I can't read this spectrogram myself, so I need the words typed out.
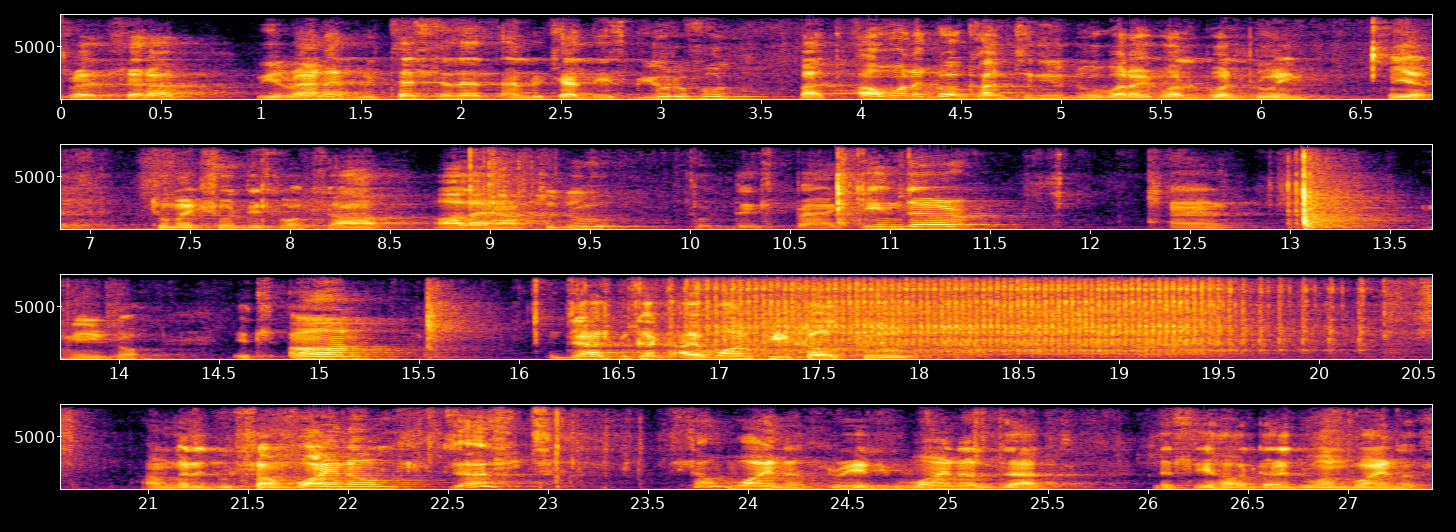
thread set up. We ran it, we tested it, and look at this, beautiful. But I wanna go continue do what I was, was doing here to make sure this works. Now, all I have to do, put this back in there, and here you go. It's on just because I want people to, I'm gonna do some vinyls, just some vinyls, really, vinyls that, let's see how it's gonna do on vinyls.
